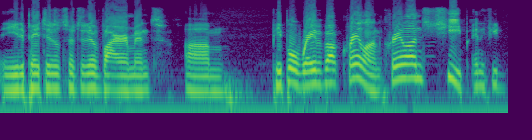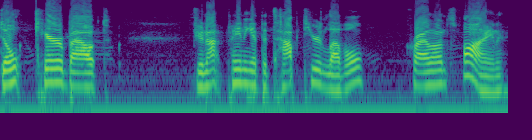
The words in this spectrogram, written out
And you need to pay attention to the environment. Um, people rave about Krylon. Krylon's cheap, and if you don't care about, if you're not painting at the top tier level, Krylon's fine.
